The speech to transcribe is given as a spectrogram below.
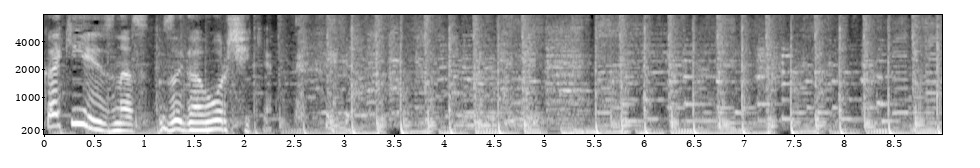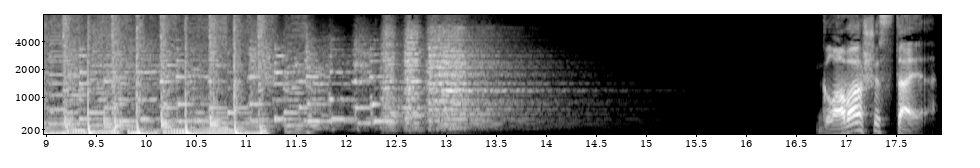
Какие из нас заговорщики? Глава шестая.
